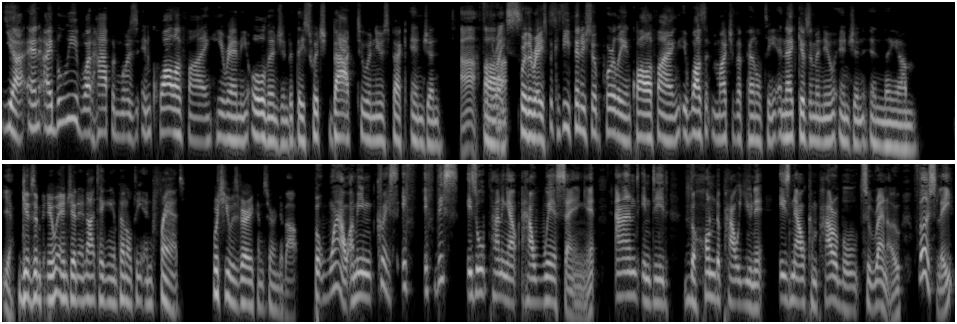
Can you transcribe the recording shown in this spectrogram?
Yeah, and I believe what happened was in qualifying he ran the old engine, but they switched back to a new spec engine Ah, for the uh, race. for the race because he finished so poorly in qualifying. It wasn't much of a penalty, and that gives him a new engine in the um. Yeah. gives him a new engine and not taking a penalty in France, which he was very concerned about. But wow, I mean, Chris, if, if this is all panning out how we're saying it, and indeed the Honda power unit is now comparable to Renault, firstly,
